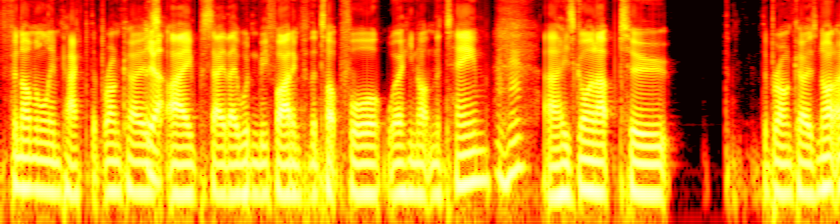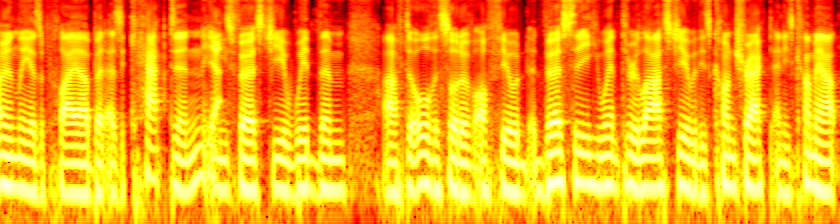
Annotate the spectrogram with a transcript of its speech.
phenomenal impact at the Broncos. Yeah. I say they wouldn't be fighting for the top four were he not in the team. Mm-hmm. Uh, he's gone up to the Broncos not only as a player but as a captain Yeah. in his first year with them. After all the sort of off-field adversity he went through last year with his contract, and he's come out.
